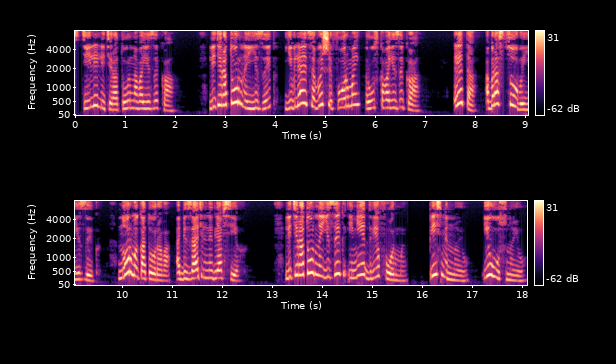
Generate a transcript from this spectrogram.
стили литературного языка. Литературный язык является высшей формой русского языка. Это образцовый язык, нормы которого обязательны для всех. Литературный язык имеет две формы – письменную и устную.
